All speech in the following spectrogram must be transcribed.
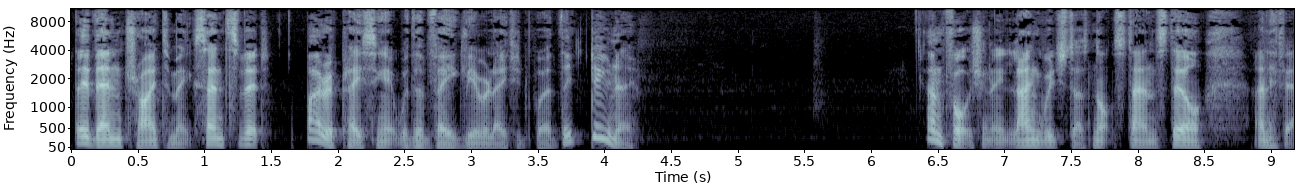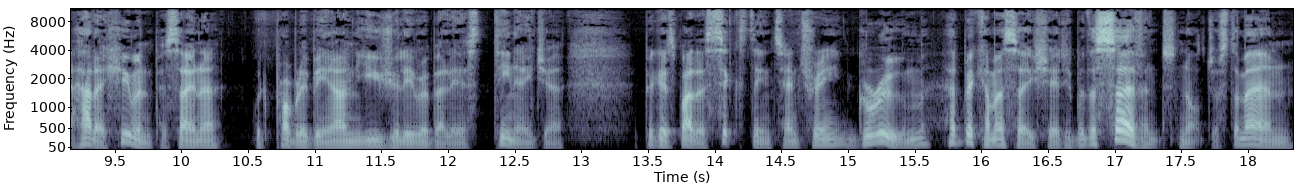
they then try to make sense of it by replacing it with a vaguely related word they do know. Unfortunately, language does not stand still, and if it had a human persona, would probably be an unusually rebellious teenager, because by the 16th century, groom had become associated with a servant, not just a man.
